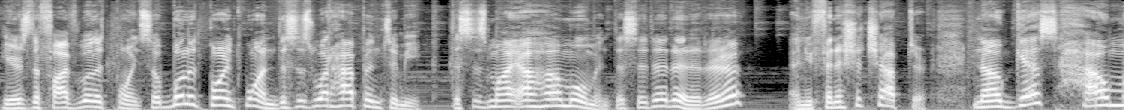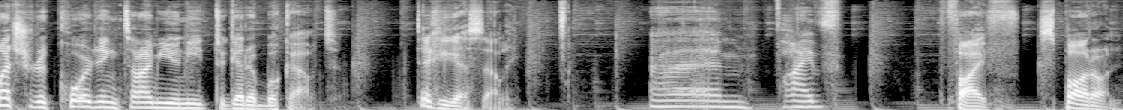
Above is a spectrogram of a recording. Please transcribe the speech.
Here's the five bullet points. So, bullet point one, this is what happened to me. This is my aha moment. This is da da da da. And you finish a chapter. Now, guess how much recording time you need to get a book out? Take a guess, Sally. Um, five. Five. Spot on.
